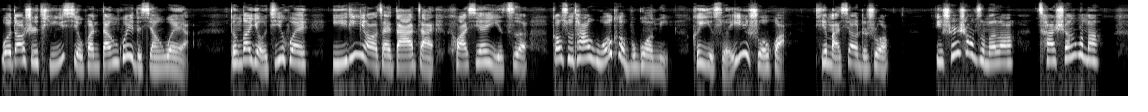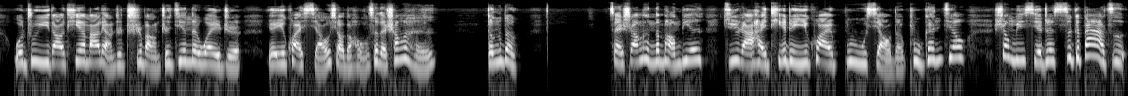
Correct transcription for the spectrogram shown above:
我倒是挺喜欢当归的香味啊！等到有机会，一定要再搭载花仙一次，告诉他我可不过敏，可以随意说话。天马笑着说：“你身上怎么了？擦伤了吗？”我注意到天马两只翅膀之间的位置有一块小小的红色的伤痕。等等，在伤痕的旁边居然还贴着一块不小的不干胶，上面写着四个大字。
